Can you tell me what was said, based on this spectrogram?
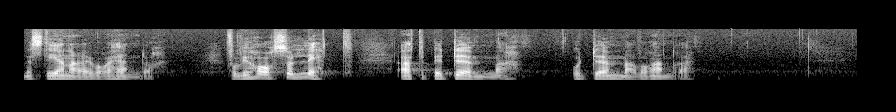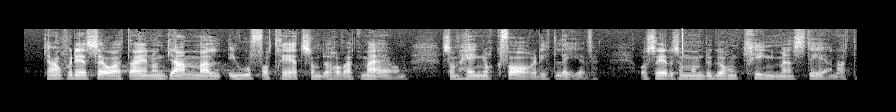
med stenar i våra händer. För vi har så lätt att bedöma och döma varandra. Kanske det är så att det är någon gammal oförtret som du har varit med om som hänger kvar i ditt liv. Och så är det som om du går omkring med en sten att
